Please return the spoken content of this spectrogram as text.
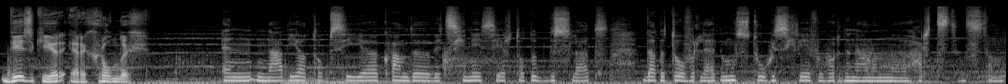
deze keer erg grondig. En na die autopsie uh, kwam de wetsgeneesheer tot het besluit dat het overlijden moest toegeschreven worden aan een hartstilstand.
